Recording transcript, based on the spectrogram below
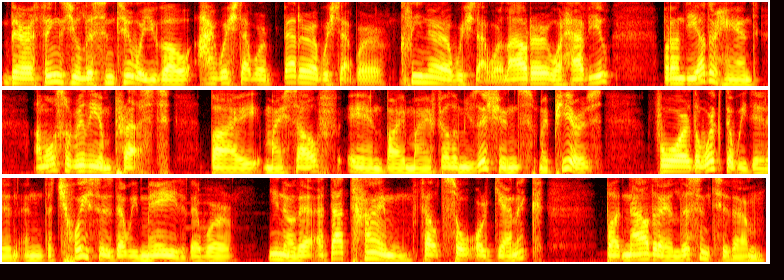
there are things you listen to where you go, I wish that were better, I wish that were cleaner, I wish that were louder, what have you. But on the other hand, I'm also really impressed by myself and by my fellow musicians, my peers, for the work that we did and, and the choices that we made that were, you know, that at that time felt so organic. But now that I listen to them,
